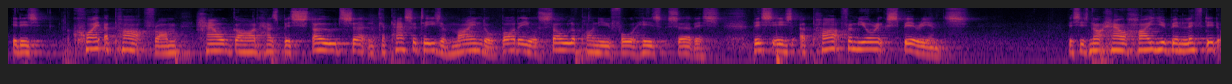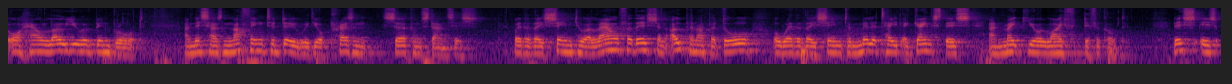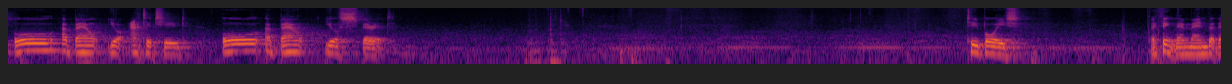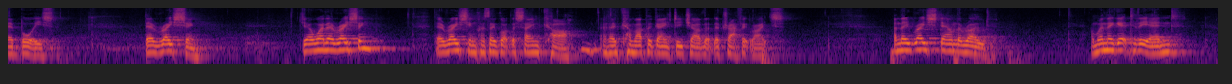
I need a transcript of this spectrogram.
It is quite apart from how God has bestowed certain capacities of mind or body or soul upon you for His service. This is apart from your experience. This is not how high you've been lifted or how low you have been brought. And this has nothing to do with your present circumstances, whether they seem to allow for this and open up a door, or whether they seem to militate against this and make your life difficult. This is all about your attitude, all about your spirit. Two boys. They think they're men, but they're boys. They're racing. Do you know why they're racing? They're racing because they've got the same car and they've come up against each other at the traffic lights. And they race down the road. And when they get to the end,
